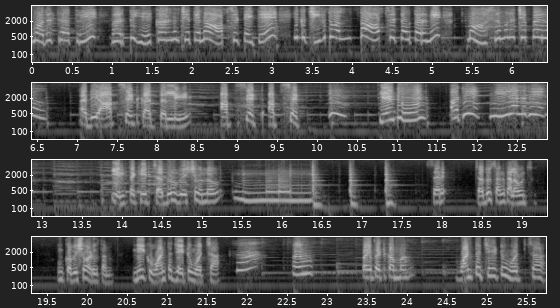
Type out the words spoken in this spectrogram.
మొదటి రాత్రి భర్త ఏ కారణం చేతైనా ఆప్సెట్ అయితే ఇక జీవితం అంతా ఆప్సెట్ అవుతారని మా ఆశ్రమంలో చెప్పారు. అది ఆప్సెట్ కాదు తల్లి. అప్సెట్ అప్సెట్ ఏంటి? అదే మీరన్నదే. ఇంతకీ చదువు విషయంలో? మ్మ్. సరే చదువు సంగతి అలా ఉంచు. ఇంకో విషయం అడుగుతాను. నీకు వంట చేయటం వచ్చా? ఆ, భయపెట్టకమ్మా వంట చేయటం వచ్చా?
